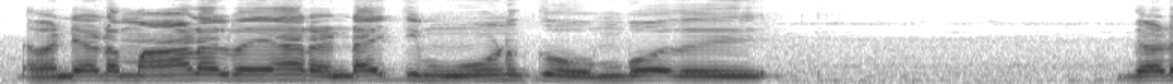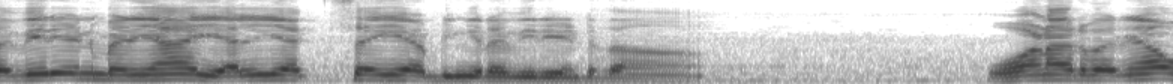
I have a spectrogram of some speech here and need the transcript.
இந்த வண்டியோட மாடல் பார்த்தீங்கன்னா ரெண்டாயிரத்தி மூணுக்கு ஒம்பது. இதோட வேரியன்ட் பார்த்தீங்கன்னா எல்எக்ஸ்ஐ அப்படிங்கிற வேரியன்ட் தான். ஓனர் பார்த்தீங்கன்னா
